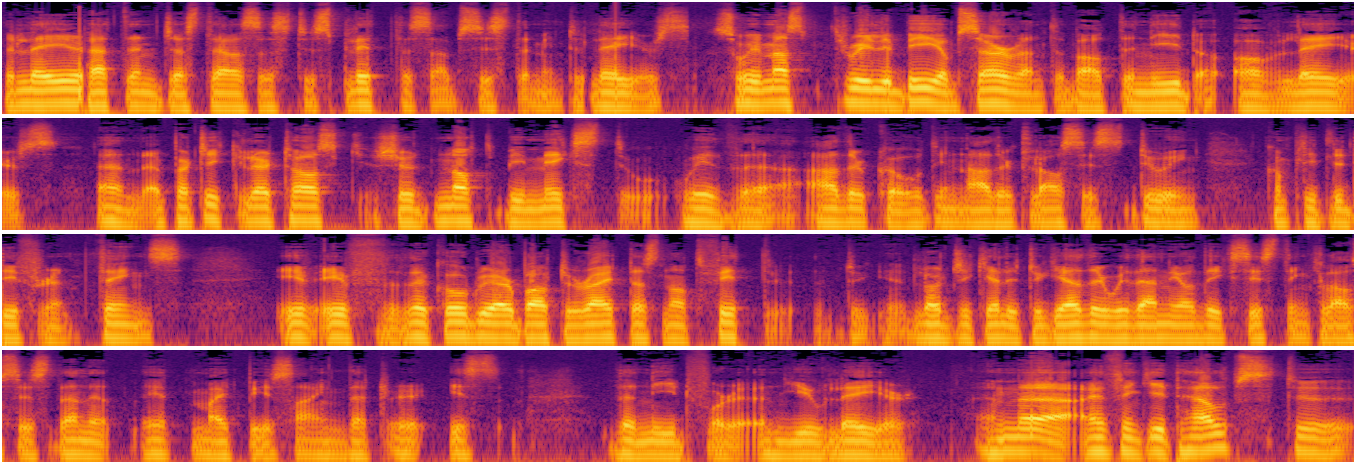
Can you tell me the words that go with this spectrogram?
The layer pattern just tells us to split the subsystem into layers. So we must really be observant about the need of layers. And a particular task should not be mixed with uh, other code in other classes doing completely different things. If, if the code we are about to write does not fit logically together with any of the existing classes, then it, it might be a sign that there is the need for a new layer. And uh, I think it helps to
